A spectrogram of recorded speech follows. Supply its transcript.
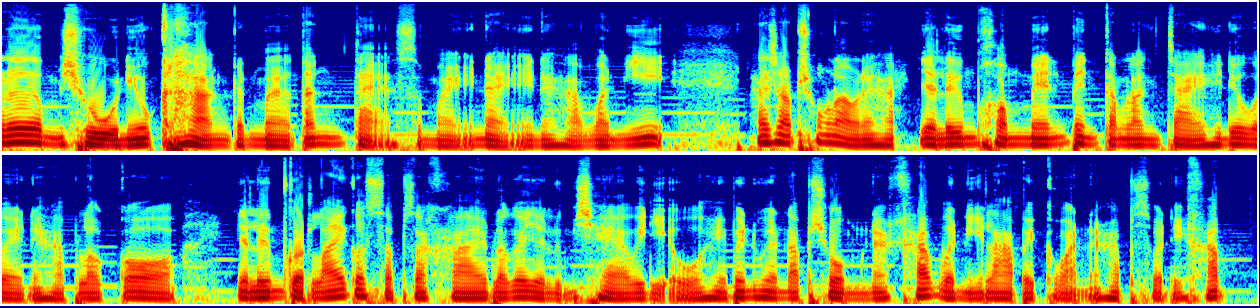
เริ่มชูนิ้วกลางกันมาตั้งแต่สมัยไหนนะครับ วันนี้ถ้าชอบช่องเรานะครับอย่าลืมคอมเมนต์เป็นกำลังใจให้ด้วยนะครับ แล้วก็อย่าลืมกดไลค์กด Subscribe แล้วก็อย่าลืมแชร์วิดีโอให้เพื่อนๆรับชมนะครับ วันนี้ลาไปก่อนนะครับ สวัสดีครับ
